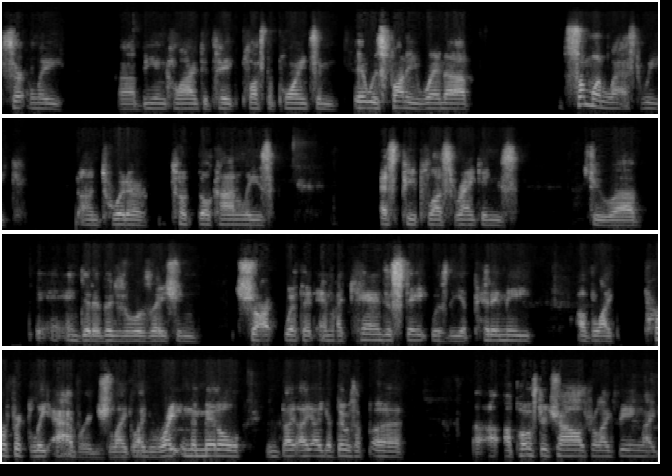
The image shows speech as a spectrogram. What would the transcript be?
certainly uh, be inclined to take plus the points. And it was funny when uh, someone last week on Twitter took Bill Connelly's SP plus rankings to uh, and did a visualization chart with it, and like Kansas State was the epitome of like perfectly average, like like right in the middle. Like, like if there was a, uh, a, poster child for like being like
